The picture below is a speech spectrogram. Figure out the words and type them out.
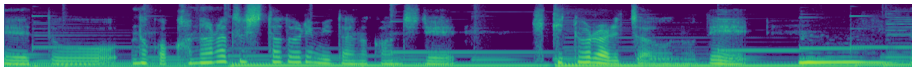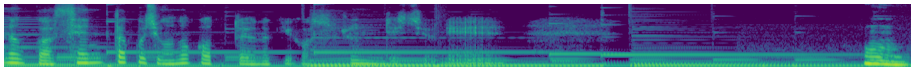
えっ、となんか必ず下取りみたいな感じで引き取られちゃうのでうんなんか選択肢がなかったような気がするんですよね。うん。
